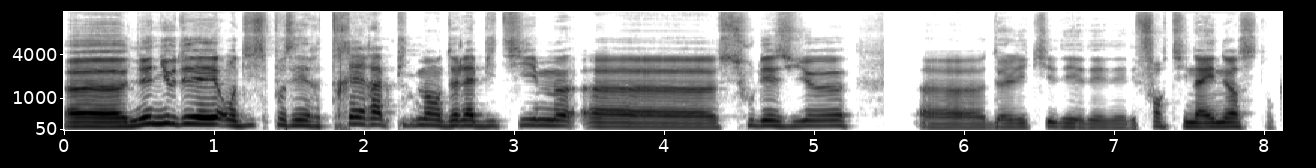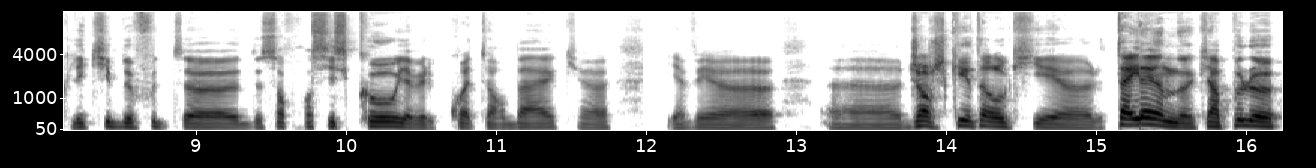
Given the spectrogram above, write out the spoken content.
Les New Day ont disposé très rapidement de la B-Team, sous les yeux, de l'équipe des des des 49ers, donc l'équipe de foot, heu, de San Francisco. Il y avait le quarterback, heu, il y avait, George Kittle qui est, le tight qui est un peu le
